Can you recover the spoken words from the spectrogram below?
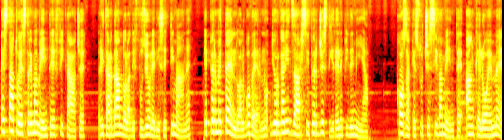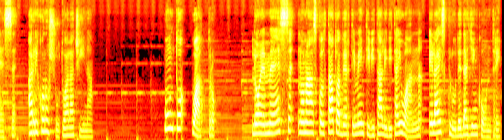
è stato estremamente efficace, ritardando la diffusione di settimane e permettendo al governo di organizzarsi per gestire l'epidemia, cosa che successivamente anche l'OMS ha riconosciuto alla Cina. Punto 4. L'OMS non ha ascoltato avvertimenti vitali di Taiwan e la esclude dagli incontri.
